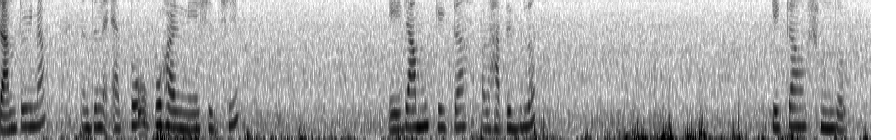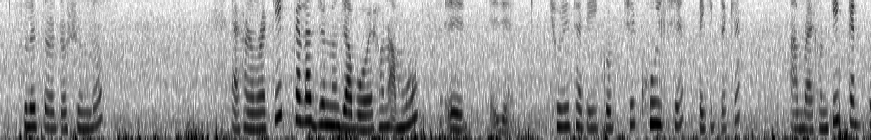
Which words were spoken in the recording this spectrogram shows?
জানতোই না, এর জন্য এত উপহার নিয়ে এসেছি। এই যে আম্মু কেকটা ওর হাতে দিল। কেকটা সুন্দর, ফুলের তলাটা সুন্দর। এখন আমরা কেক কাটার জন্য যাব। এখন আম্মু এই যে ছুরি থাকে, ই করছে, খুলছে প্যাকেটটাকে। আমরা এখন কেক কাটবো,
